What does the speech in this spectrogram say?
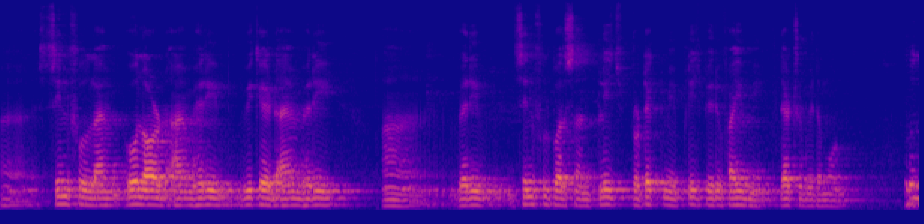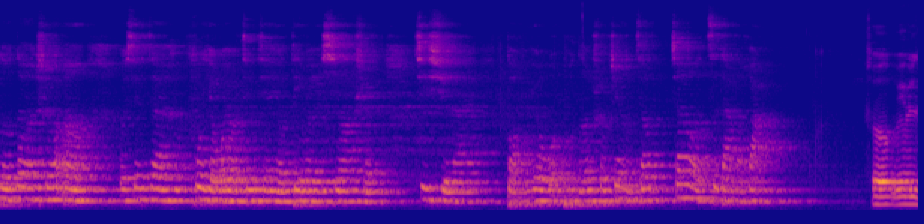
uh, sinful. I am, oh Lord, I am very wicked. I am very, uh, very sinful person. Please protect me. Please purify me. That should be the mood. 不能呢说啊，我现在很富有，我有金钱有地位，希望神继续来保佑我，不能说这样骄骄傲自大的话。 So we will.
